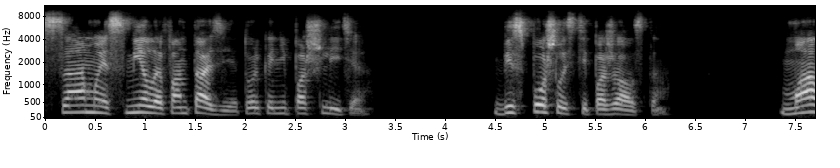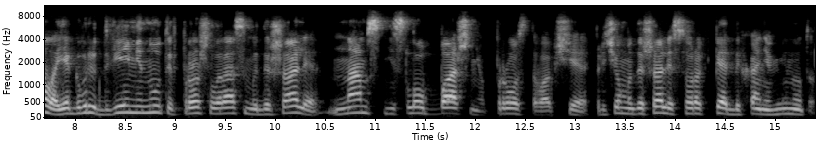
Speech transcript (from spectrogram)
Самые смелые фантазии, только не пошлите. Без пошлости, пожалуйста. Мало, я говорю, две минуты в прошлый раз мы дышали, нам снесло башню просто вообще. Причем мы дышали 45 дыханий в минуту.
